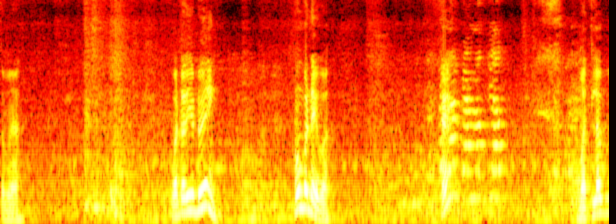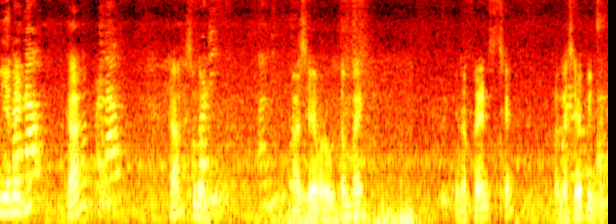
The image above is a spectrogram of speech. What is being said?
તમે આ? વોટ આર યુ ડુઈંગ શું બનાવ્યા? હે? મતલબ એને કે? કા? કા? શું કામ? આ છે અમારો ઉત્તમભાઈ. એના ફ્રેન્ડ્સ છે. અને છે હેપીભાઈ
